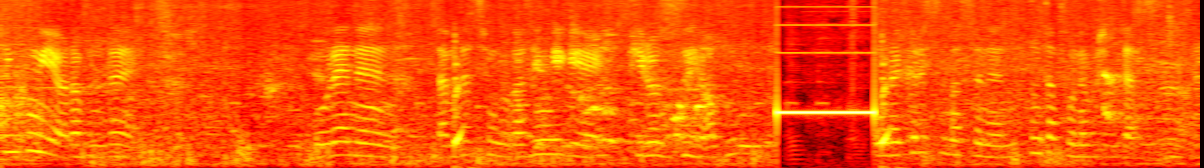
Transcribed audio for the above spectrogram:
신쿵이 여러분들, 올해는 남자친구가 생기길 빌어주세요. 올해 크리스마스는 혼자 보내고 싶지 않습니다.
